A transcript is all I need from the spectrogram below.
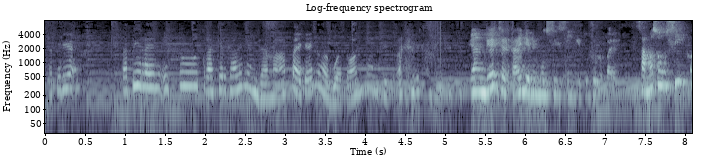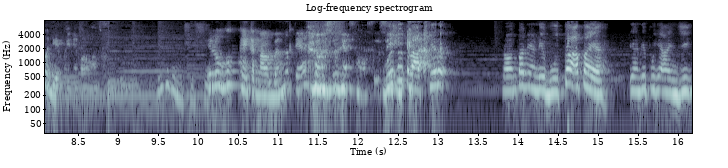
Tapi dia tapi Rain itu terakhir kali main drama apa ya? Kayaknya nggak gue tonton sih terakhir kali. Yang dia ceritanya jadi musisi gitu dulu pada. Sama Susi kok dia mainnya kalau nggak salah. Dia musisi. Lu gue kayak kenal banget ya maksudnya sama Susi. Gue tuh terakhir nonton yang dia buta apa ya? Yang dia punya anjing.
